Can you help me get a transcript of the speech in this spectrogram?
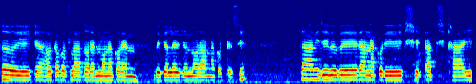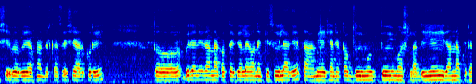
তো এইটা হালকা পাতলা ধরেন, মনে করেন বিকালের জন্য রান্না করতেছি। তা আমি যেভাবে রান্না করি খাই, সেভাবে আপনাদের কাছে শেয়ার করি। তো বিরিয়ানি রান্না করতে গেলে অনেক কিছুই লাগে। তা আমি এখানে টক দই মুখ দই মশলা দিয়েই রান্না করে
